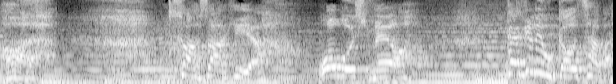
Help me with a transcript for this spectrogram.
好啊，算算去啊！我无想要哦，该跟你有交叉啊！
